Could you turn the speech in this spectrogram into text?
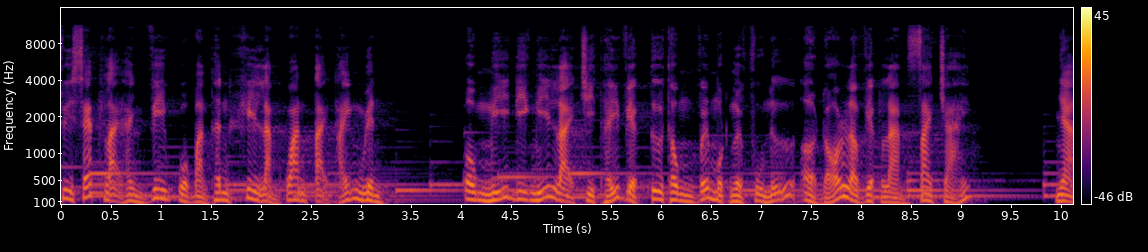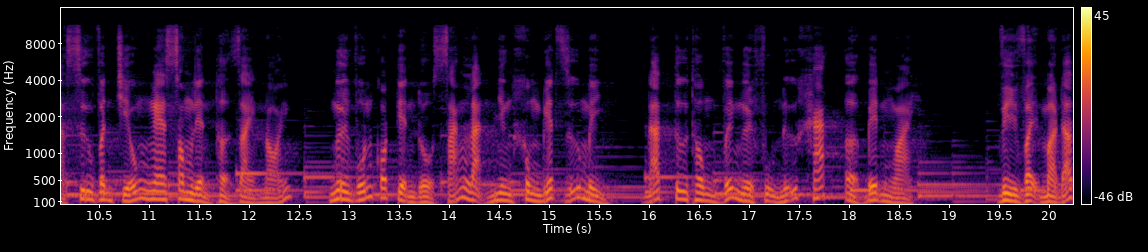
suy xét lại hành vi của bản thân khi làm quan tại Thái Nguyên. Ông nghĩ đi nghĩ lại chỉ thấy việc tư thông với một người phụ nữ ở đó là việc làm sai trái. Nhà sư Vân Chiếu nghe xong liền thở dài nói, người vốn có tiền đồ sáng lạn nhưng không biết giữ mình, đã tư thông với người phụ nữ khác ở bên ngoài. Vì vậy mà đã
